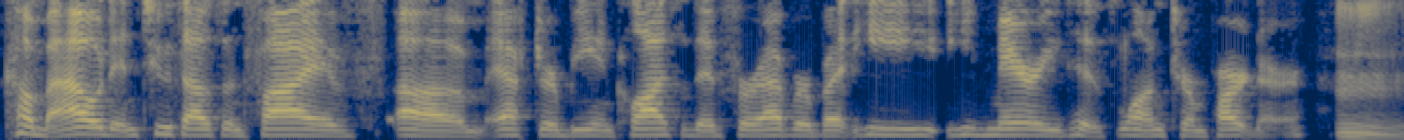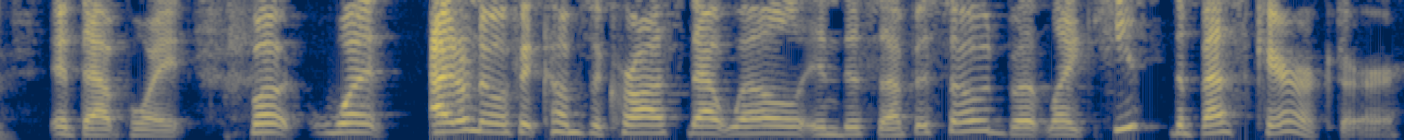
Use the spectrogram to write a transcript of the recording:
come out in 2005 um after being closeted forever but he he married his long-term partner Mm. at that point. But what I don't know if it comes across that well in this episode, but like he's the best character.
